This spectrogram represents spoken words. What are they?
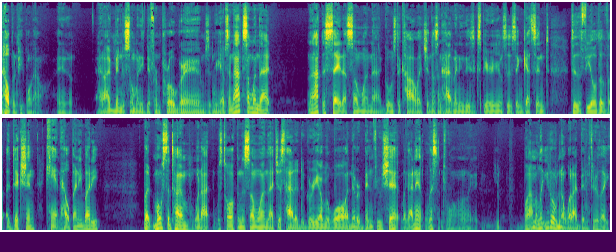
helping people now. And, you know, and I've been to so many different programs and rehabs, and not someone that, not to say that someone that goes to college and doesn't have any of these experiences and gets into the field of addiction can't help anybody. But most of the time, when I was talking to someone that just had a degree on the wall and never been through shit, like I didn't listen to them. Like, you, well, I'm gonna, let you don't know what I've been through. Like,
